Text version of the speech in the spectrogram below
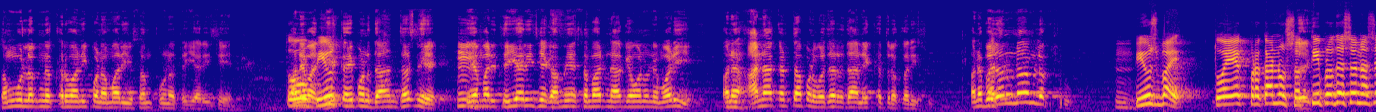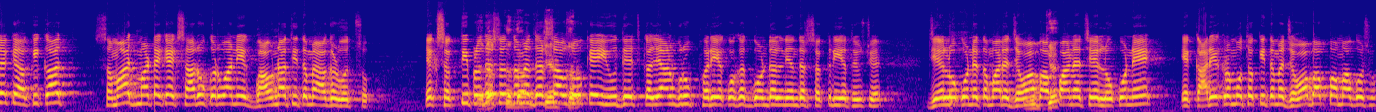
સમૂહ લગ્ન કરવાની પણ અમારી સંપૂર્ણ તૈયારી છે. કઈ અને જે કંઈ પણ દાન થશે એ અમારી તૈયારી છે કે અમે સમાજના આગેવાનોને મળી અને આના કરતા પણ વધારે દાન એકત્ર કરીશું. અને બધાનું નામ લખશું. પિયુષભાઈ તો એક પ્રકારનું શક્તિ પ્રદર્શન હશે કે હકીકત સમાજ માટે કંઈક સારું કરવાની એક ભાવનાથી તમે આગળ વધશો? એક શક્તિ પ્રદર્શન તમે દર્શાવશો કે યુદ્ધ એજ કલ્યાણ ગ્રુપ ફરી એક વખત ગોંડલની અંદર સક્રિય થયું છે. જે લોકોને તમારે જવાબ આપવાના છે લોકોને એ કાર્યક્રમો થકી તમે જવાબ આપવા માંગો છો?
